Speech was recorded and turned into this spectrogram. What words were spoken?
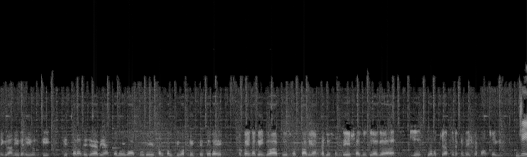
निगरानी रही उनकी, किस तरह से जो है अभियान चलेगा, पूरे पल पल की वो अपडेट देते रहे। तो कहीं ना कहीं जो आज स्वच्छता अभियान का जो संदेश है, जो दिया गया है, ये इसकी अलग पूरे प्रदेश में पहुंचेगी। जी।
